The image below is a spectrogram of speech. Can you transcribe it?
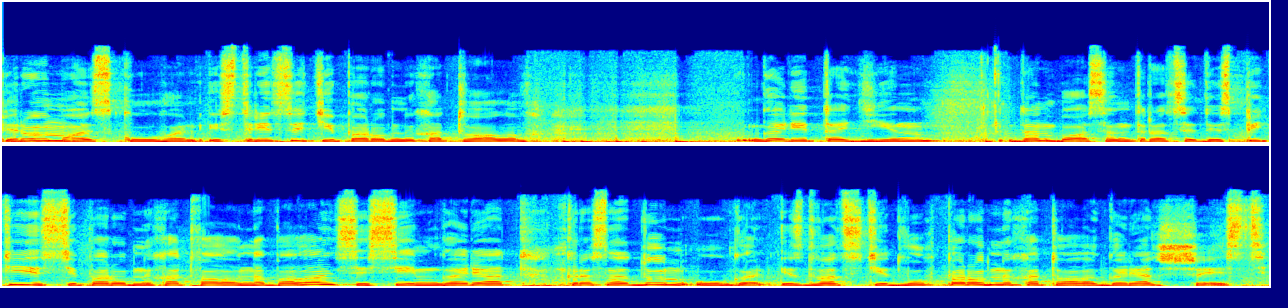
Первомайск уголь из 30 породных отвалов Горит один. Донбасс антрацит из 50 породных отвалов на балансе 7 горят. Краснодон уголь из 22 породных отвалов горят 6.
